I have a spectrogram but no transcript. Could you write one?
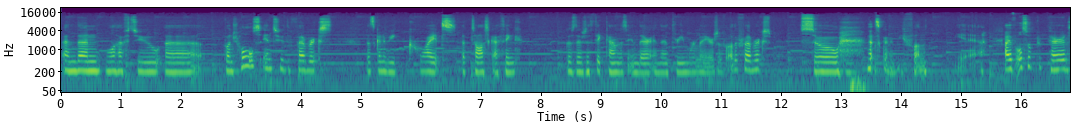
and then we'll have to uh, punch holes into the fabrics. That's going to be quite a task I think because there's a thick canvas in there and then three more layers of other fabrics. So that's going to be fun. Yeah. I've also prepared,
